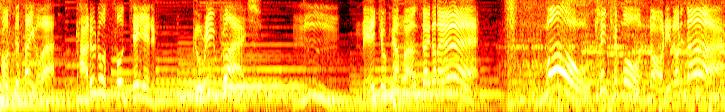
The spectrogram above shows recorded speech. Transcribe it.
そして最後はカルロッソ JN グリーンフラッシュうん名曲が満載だねわおケンケンもノリノリだ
